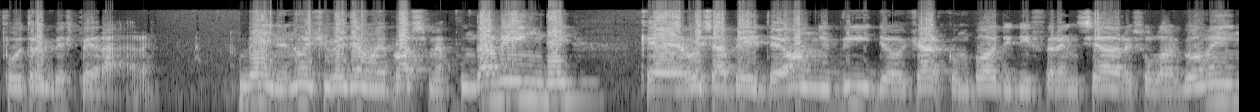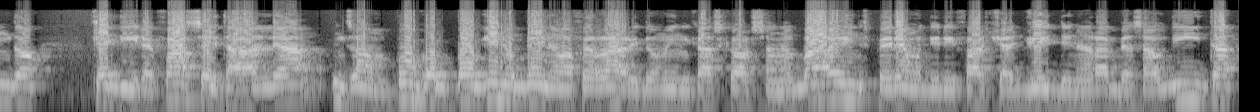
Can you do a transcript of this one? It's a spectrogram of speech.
potrebbe sperare. Bene, noi ci vediamo ai prossimi appuntamenti che voi sapete ogni video cerco un po' di differenziare sull'argomento che dire Forza Italia insomma poco pochino bene la Ferrari domenica scorsa nel Bahrain speriamo di rifarci a Jeddah in Arabia Saudita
